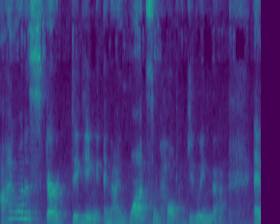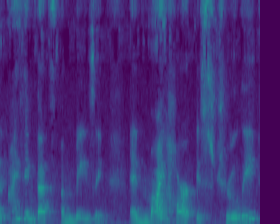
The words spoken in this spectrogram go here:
I want to start digging and I want some help doing that. And I think that's amazing. And my heart is truly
